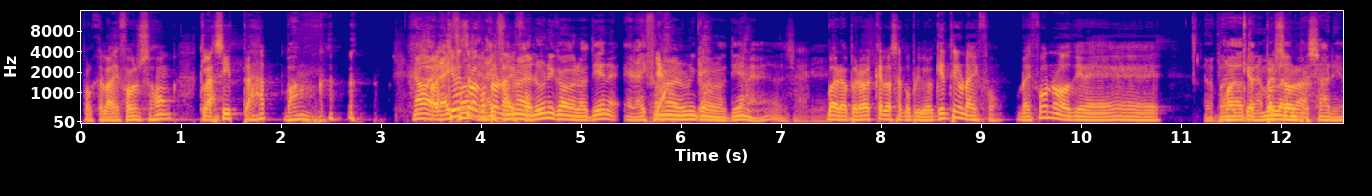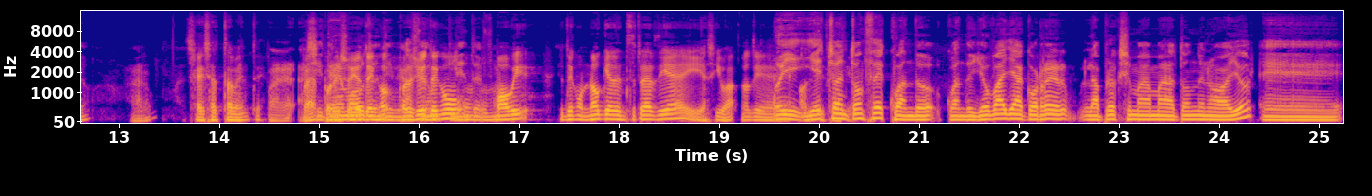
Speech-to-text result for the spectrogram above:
Porque los iPhones son clasistas, van. No, el ¿A quién se iPhone, va a el comprar un iPhone no es el único que lo tiene. El iPhone Ya, no es el único ya, que lo tiene. ¿eh? O sea que- Bueno, pero es que lo sacó primero. ¿Quién tiene un iPhone? Un iPhone no lo tiene. Pero cualquier tenemos los persona. empresarios. Claro. Exactamente. Así Por, eso yo tengo, por eso yo autentificación tengo un, móvil, yo tengo un Nokia de 310 y así va. No tiene Oye, y esto entonces, cuando, cuando yo vaya a correr la próxima maratón de Nueva York, eh,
